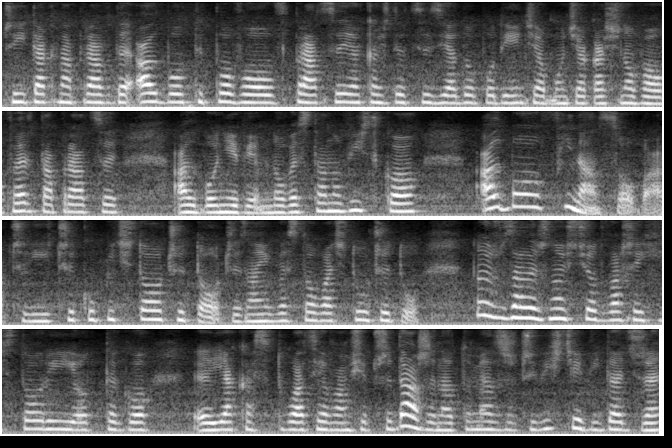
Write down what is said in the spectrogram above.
Czyli tak naprawdę albo typowo w pracy jakaś decyzja do podjęcia, bądź jakaś nowa oferta pracy, albo nie wiem, nowe stanowisko, albo finansowa, czyli czy kupić to, czy to, czy zainwestować tu, czy tu. To już w zależności od Waszej historii i od tego, y, jaka sytuacja Wam się przydarzy. Natomiast rzeczywiście widać, że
